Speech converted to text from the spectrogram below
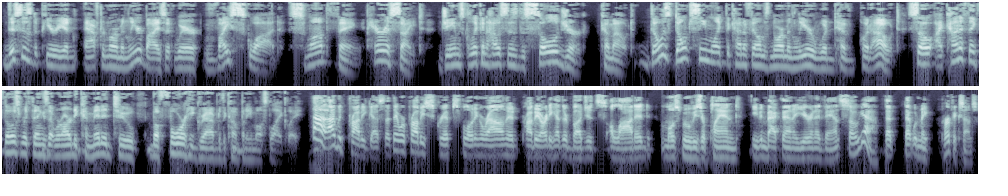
this is the period after Norman Lear buys it where Vice Squad, Swamp Thing, Parasite, James Glickenhaus's The Soldier come out. Those don't seem like the kind of films Norman Lear would have put out. So I kind of think those were things that were already committed to before he grabbed the company most likely. Uh, I would probably guess that they were probably scripts floating around. They'd probably already had their budgets allotted. Most movies are planned even back then a year in advance. So yeah, that, that would make perfect sense.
